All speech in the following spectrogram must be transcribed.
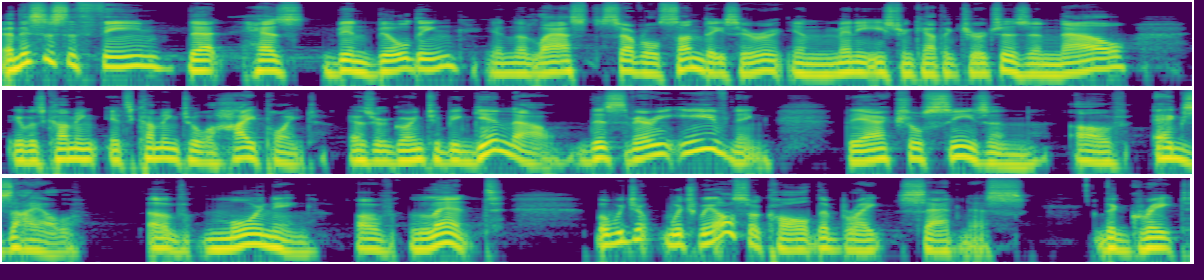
And this is the theme that has been building in the last several Sundays here in many Eastern Catholic churches. And now it was coming, it's coming to a high point as we're going to begin now, this very evening, the actual season of exile, of mourning, of Lent, but which, which we also call the bright sadness, the great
